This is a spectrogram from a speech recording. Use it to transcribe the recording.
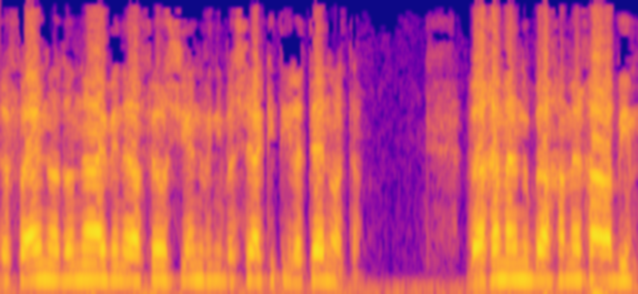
רפאנו אדוני ונרפא הושיענו ונבשע כי תהילתנו אתה. ורחם עלינו ברחמיך הרבים.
